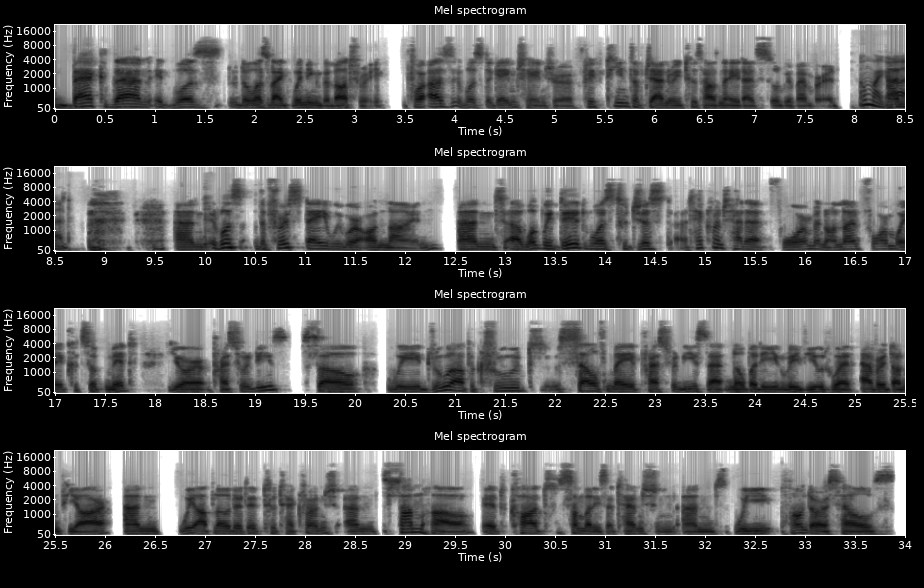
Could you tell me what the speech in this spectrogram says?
Back then it was it was like winning the lottery. For us it was the game changer. 15th of January 2008 I still remember it. Oh my god. And, and it was the first day we were online and uh, what we did was to just, uh, TechCrunch had a form, an online form where you could submit your press release. So we drew up a crude self made press release that nobody reviewed who had ever done PR. And we uploaded it to TechCrunch and somehow it caught somebody's attention and we found ourselves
